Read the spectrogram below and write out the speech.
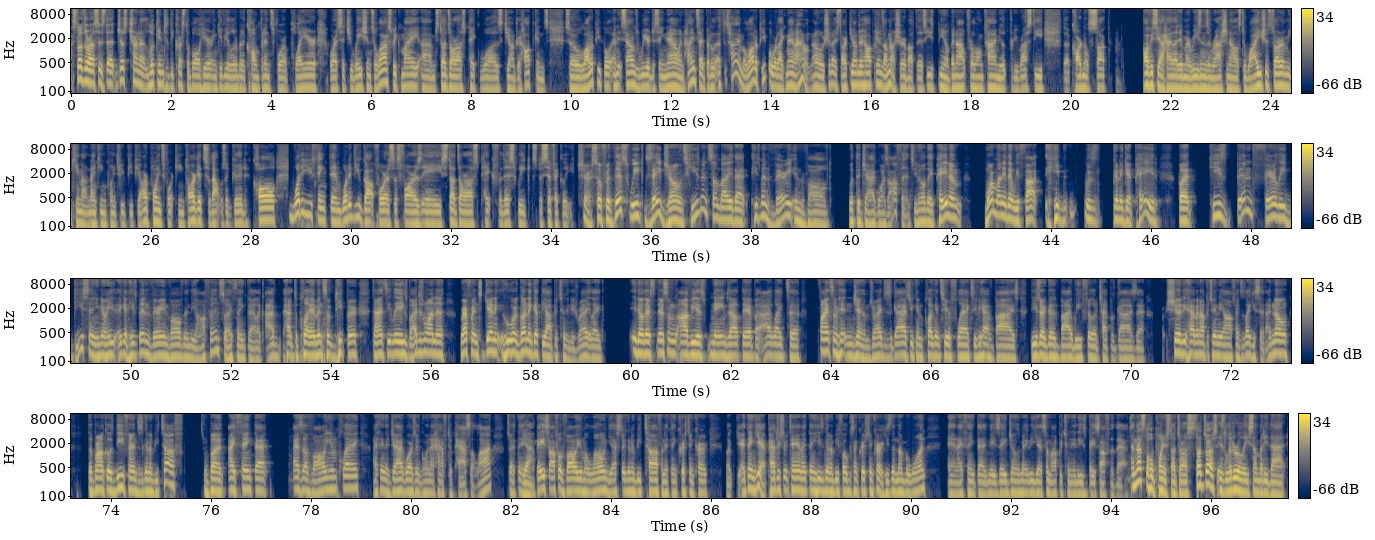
Studs or is that just trying to look into the crystal ball here and give you a little bit of confidence for a player or a situation. So last week, my um, studs are us pick was DeAndre Hopkins. So a lot of people, and it sounds weird to say now in hindsight, but at the time, a lot of people were like, "Man, I don't know, should I start DeAndre Hopkins? I'm not sure about this. He's you know been out for a long time. He looked pretty rusty. The Cardinals suck." Obviously I highlighted my reasons and rationale as to why you should start him. He came out 19.3 PPR points, 14 targets. So that was a good call. What do you think then? What have you got for us as far as a studs are us pick for this week specifically? Sure. So for this week, Zay Jones, he's been somebody that he's been very involved with the Jaguars offense. You know, they paid him more money than we thought he was going to get paid, but he's been fairly decent. You know, he again, he's been very involved in the offense. So I think that like I've had to play him in some deeper dynasty leagues, but I just want to reference getting who are going to get the opportunities, right? Like, you know, there's there's some obvious names out there, but I like to find some hidden gems, right? Just guys you can plug into your flex if you have buys. These are good buy week filler type of guys that should have an opportunity offense. Like you said, I know the Broncos defense is going to be tough, but I think that as a volume play, I think the Jaguars are going to have to pass a lot. So I think yeah. based off of volume alone, yes, they're going to be tough. And I think Christian Kirk, look, I think, yeah, Patrick Surtain, I think he's going to be focused on Christian Kirk. He's the number one. And I think that may Zay Jones maybe get some opportunities based off of that. And that's the whole point of Studs Ross. Studs Ross is literally somebody that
